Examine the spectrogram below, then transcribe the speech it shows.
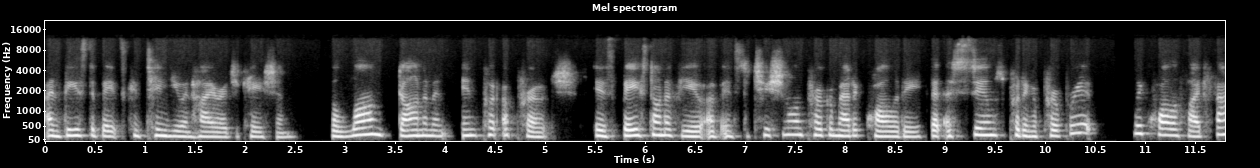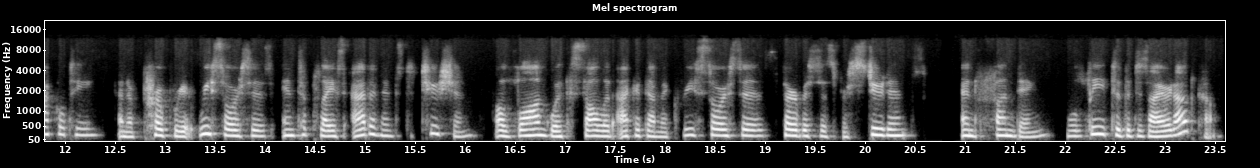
and these debates continue in higher education. The long dominant input approach is based on a view of institutional and programmatic quality that assumes putting appropriately qualified faculty and appropriate resources into place at an institution, along with solid academic resources, services for students, and funding, will lead to the desired outcome.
